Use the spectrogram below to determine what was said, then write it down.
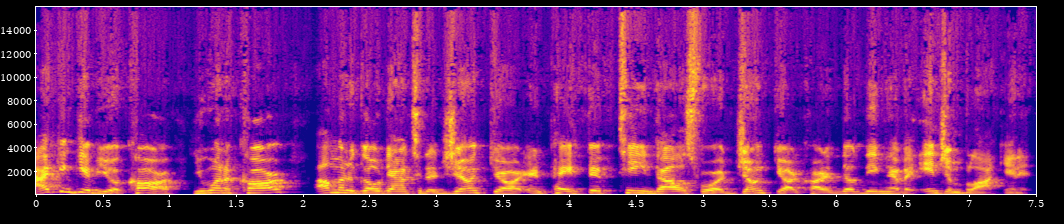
I can give you a car. You want a car? I'm going to go down to the junkyard and pay $15 for a junkyard car that doesn't even have an engine block in it.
